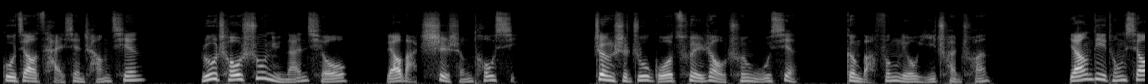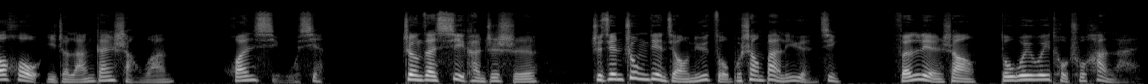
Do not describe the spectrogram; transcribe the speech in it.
故叫彩线长牵。如愁淑女难求，聊把赤绳偷戏。正是朱国翠绕春无限，更把风流一串串。杨帝同萧后倚着栏杆赏玩，欢喜无限。正在细看之时，只见众垫脚女走不上半里远近，粉脸上都微微透出汗来，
